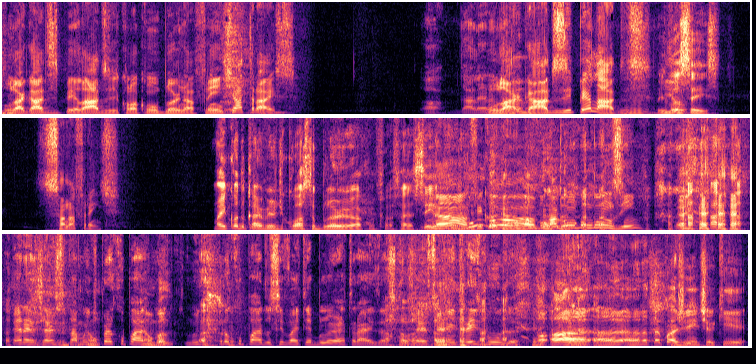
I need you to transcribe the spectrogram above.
o largados e pelados, eles colocam o blur na frente e atrás. Ó, galera. O largados e pelados. E, vocês? Só na frente. Mas e quando o cara vira de costa, o blur faz assim? não, bunda, fica cara, uma bunda. um bumbumzinho. Pera aí, o Gerson tá muito É um- preocupado. é um muito, muito preocupado se vai ter blur atrás. Acho que o Gerson tem três bundas. ó, ó, a, a- a Ana tá com a gente aqui.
